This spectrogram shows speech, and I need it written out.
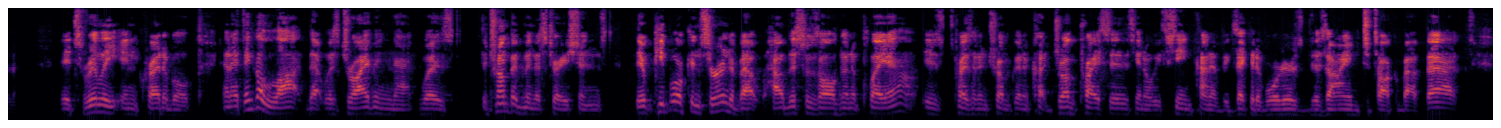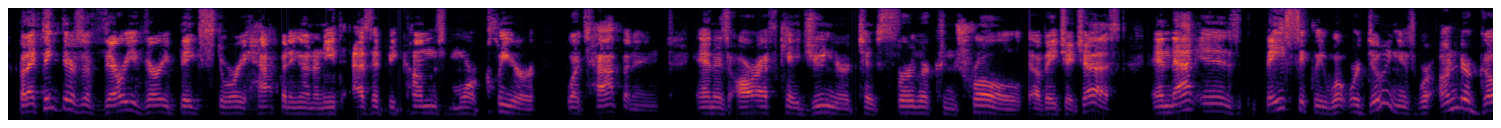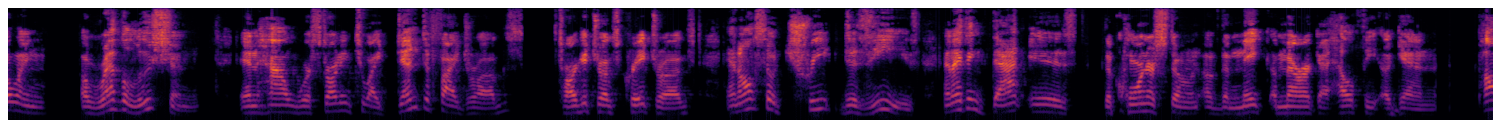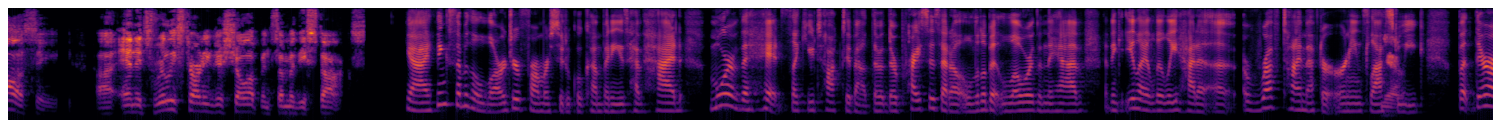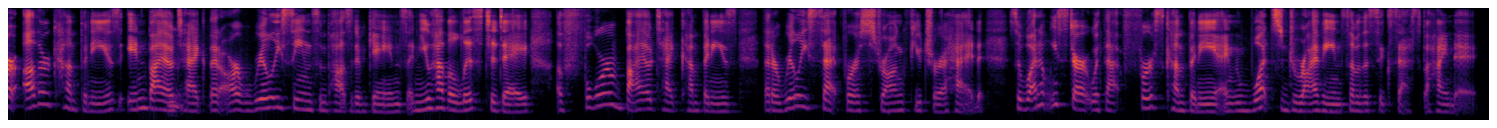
It's really incredible. And I think a lot that was driving that was the Trump administrations. There, people were concerned about how this was all going to play out. Is President Trump going to cut drug prices? You know, we've seen kind of executive orders designed to talk about that. But I think there's a very, very big story happening underneath as it becomes more clear what's happening and as RFK Jr. takes further control of HHS. And that is basically what we're doing is we're undergoing a revolution in how we're starting to identify drugs, target drugs, create drugs, and also treat disease. And I think that is the cornerstone of the Make America Healthy Again policy. Uh, and it's really starting to show up in some of these stocks. Yeah, I think some of the larger pharmaceutical companies have had more of the hits, like you talked about. Their, their prices at a, a little bit lower than they have. I think Eli Lilly had a, a rough time after earnings last Yeah. week. But there are other companies in Mm. biotech that are really seeing some positive gains. And you have a list today of four biotech companies that are really set for a strong future ahead. So why don't we start with that first company and what's driving some of the success behind it?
